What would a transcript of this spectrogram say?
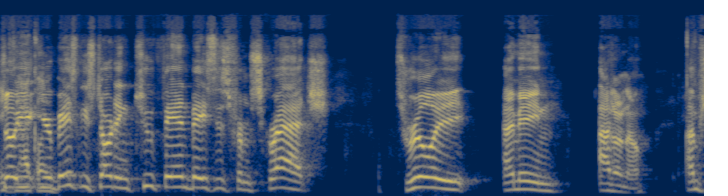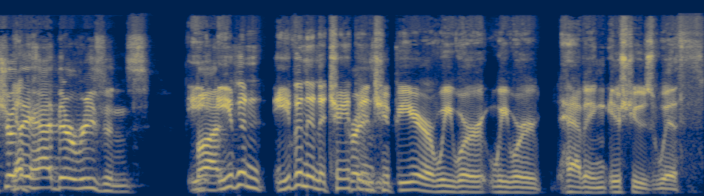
So exactly. you're basically starting two fan bases from scratch It's really, I mean, I don't know. I'm sure Yep. they had their reasons. E- But- even even in a championship year, we were we were having issues with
